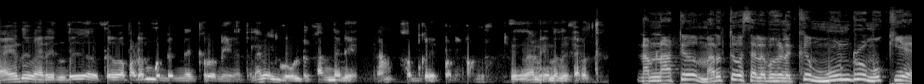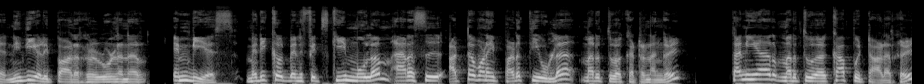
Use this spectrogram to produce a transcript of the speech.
வயது வரைந்து தேவைப்படும் என்று நினைக்கிற நேரத்தில் அவள் கோல்டுக்கு அந்த நேரம் அப்கிரேட் பண்ணிக்கொள்ளலாம். இதுதான் எனது கருத்து. நம் நாட்டில் மருத்துவ செலவுகளுக்கு மூன்று முக்கிய நிதியளிப்பாளர்கள் உள்ளனர். எம்பிஎஸ் மெடிக்கல் பெனிஃபிட் ஸ்கீம் மூலம் அரசு அட்டவணைப்படுத்தியுள்ள மருத்துவ கட்டணங்கள் தனியார் மருத்துவ காப்பீட்டாளர்கள்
